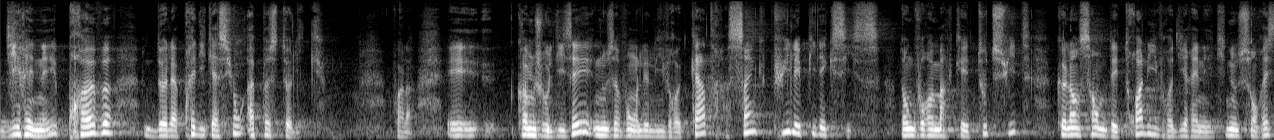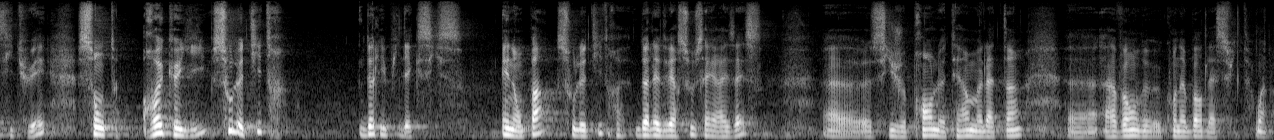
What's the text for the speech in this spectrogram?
d'Irénée, preuve de la prédication apostolique. Voilà. Et comme je vous le disais, nous avons le livre 4, 5, puis l'Épidexis. Donc vous remarquez tout de suite que l'ensemble des trois livres d'Irénée qui nous sont restitués sont recueillis sous le titre de l'Épidexis, et non pas sous le titre de l'Adversus ARSS, euh, si je prends le terme latin euh, avant qu'on aborde la suite. Voilà.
